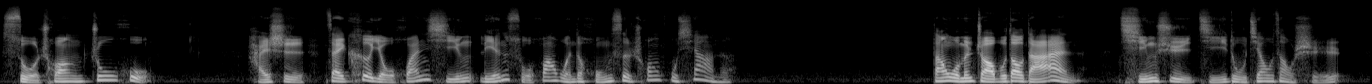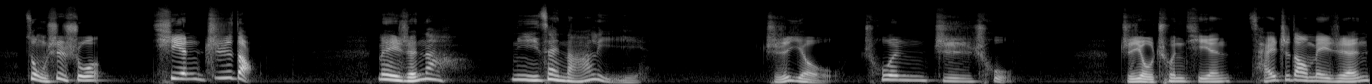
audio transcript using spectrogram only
锁窗朱户，还是在刻有环形连锁花纹的红色窗户下呢？当我们找不到答案，情绪极度焦躁时，总是说：“天知道。”美人呐，你在哪里？只有春之处，只有春天才知道美人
